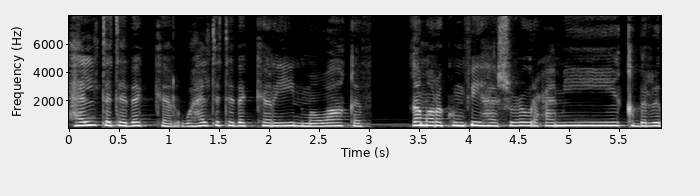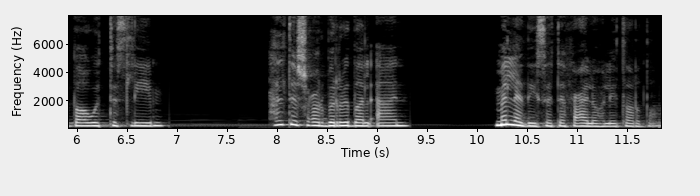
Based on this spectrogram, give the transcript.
هل تتذكر وهل تتذكرين مواقف غمركم فيها شعور عميق بالرضا والتسليم. هل تشعر بالرضا الآن؟ ما الذي ستفعله لترضى؟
